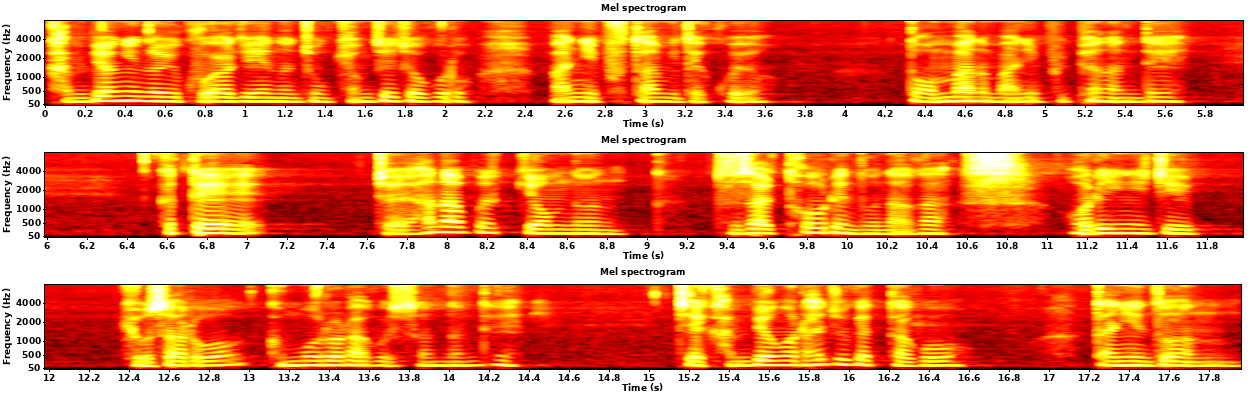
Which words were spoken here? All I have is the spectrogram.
간병인을 구하기에는 좀 경제적으로 많이 부담이 됐고요. 또 엄마는 많이 불편한데 그때 저희 하나밖에 없는 두 살 터울의 누나가 어린이집 교사로 근무를 하고 있었는데 제 간병을 해주겠다고 다니던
